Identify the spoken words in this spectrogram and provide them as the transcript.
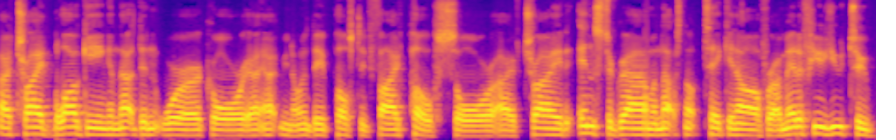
I tried blogging and that didn't work, or, uh, you know, they posted five posts, or I've tried Instagram and that's not taking off, or I made a few YouTube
